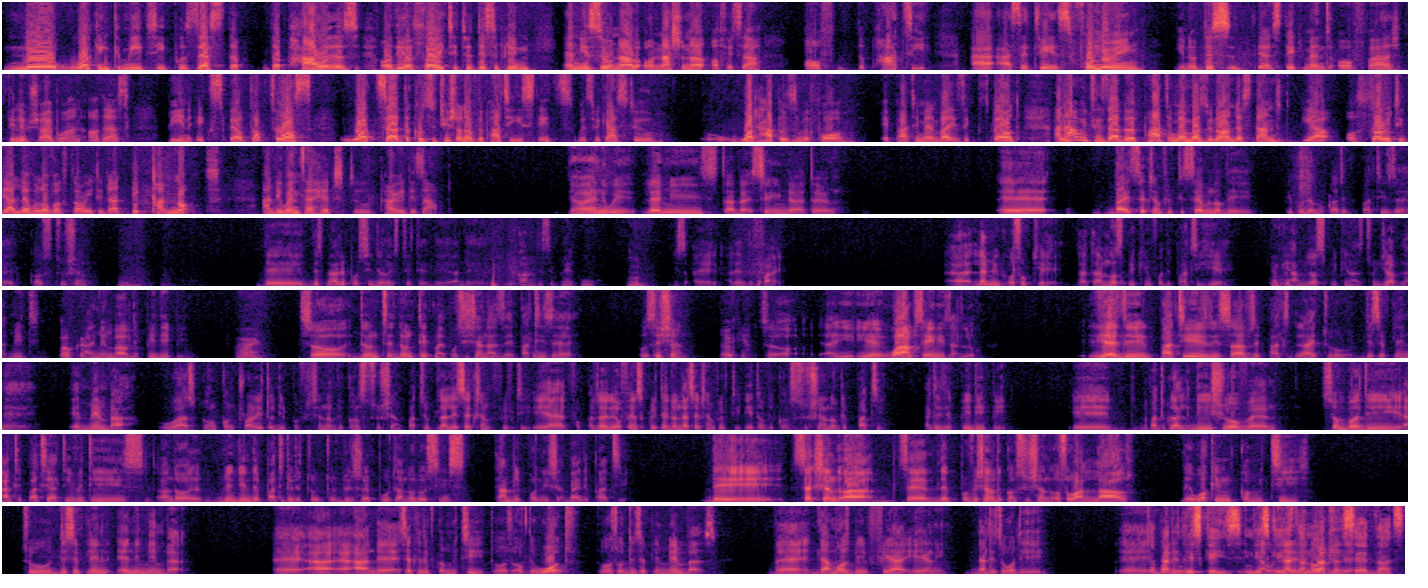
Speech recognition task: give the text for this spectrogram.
no working committee possessed the, the powers or the authority to discipline any zonal or national officer of the party uh, as it is, following you know, this uh, statement of uh, Philip Shaibu and others being expelled. Talk to us what uh, the constitution of the party states with regards to what happens before a party member is expelled and how it is that the party members do not understand their authority, their level of authority that they cannot, and they went ahead to carry this out. Yeah, anyway, let me start by saying that um, uh, by Section 57 of the People Democratic Party's uh, constitution, mm. the disciplinary procedure is stated there, and uh, you can discipline who mm. is uh, identified. Uh, let me also clear that I'm not speaking for the party here. Okay. I'm just speaking as Tunji Abdulhamid. Okay. I'm a member of the PDP. All right. So don't uh, don't take my position as a party's uh, position. position. Okay. So uh, you, you, what I'm saying is that look, yes, the party reserves the party right to discipline a, a member who has gone contrary to the provision of the Constitution, particularly Section 58, uh, particularly the offense created under Section 58 of the Constitution of the party, that is the PDP particularly the issue of um, somebody anti-party activities and uh, bringing the party to, the, to, to disrepute and all those things can be punished by the party. The section, uh, the provision of the Constitution also allows the working committee to discipline any member uh, uh and the executive committee to, of the ward to also discipline members. But there must be fair hearing. That is what the yeah, but in this case, in this case, cannot be said that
